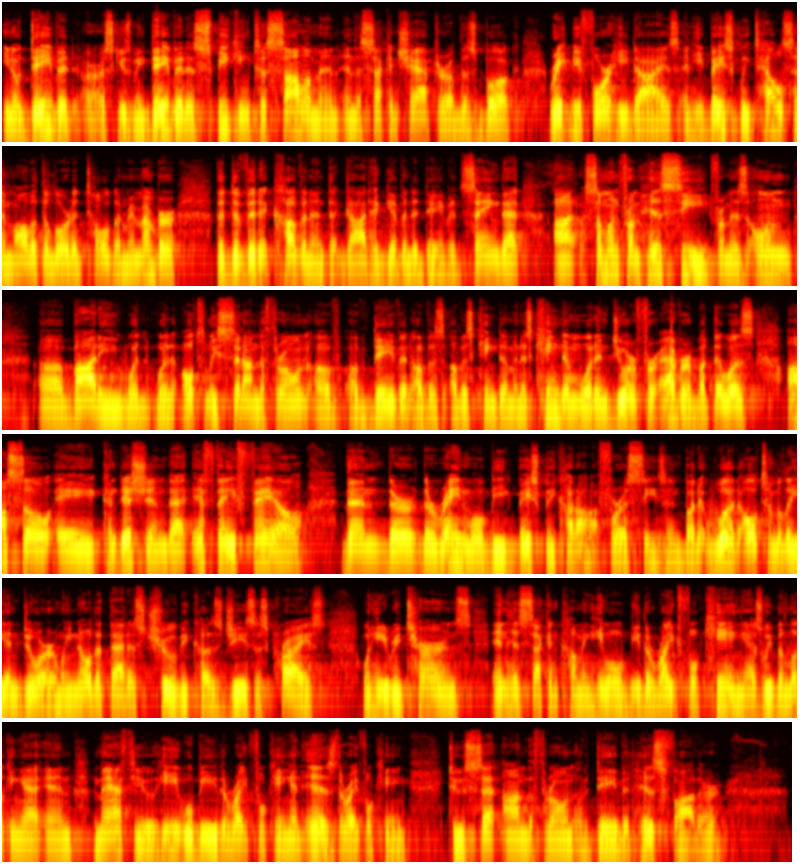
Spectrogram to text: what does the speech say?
you know, David, or excuse me, David is speaking to Solomon in the second chapter of this book right before he dies, and he basically tells him all that the Lord had told him. Remember the Davidic covenant that God had given to David, saying that uh, someone from his seed, from his own uh, body would, would ultimately sit on the throne of, of David, of his, of his kingdom, and his kingdom would endure forever. But there was also a condition that if they fail, then their, their reign will be basically cut off for a season. But it would ultimately endure. And we know that that is true because Jesus Christ, when he returns in his second coming, he will be the rightful king. As we've been looking at in Matthew, he will be the rightful king and is the rightful king to set on the throne of David, his father,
